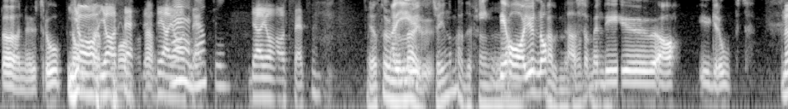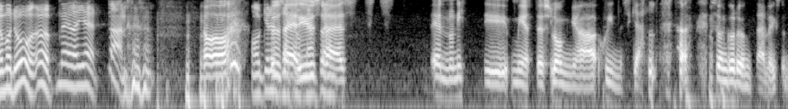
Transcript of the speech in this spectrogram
bönutrop. Ja, 05 jag har sett det. Det har jag Nej, det har sett. Det har jag sett. Jag såg en livestream de hade från... Det har ju något Almedalen. alltså, men det är ju, ja, det är ju grovt. Men vad då? Öppna era hjärtan. Ja, ut så är det ju sådär s- s- 1,90 meters långa skinnskall som går runt där liksom.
